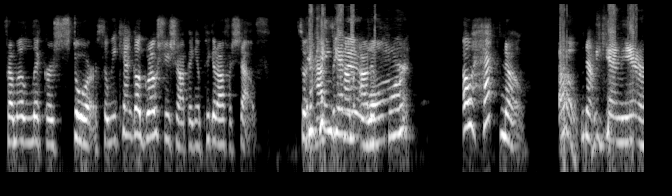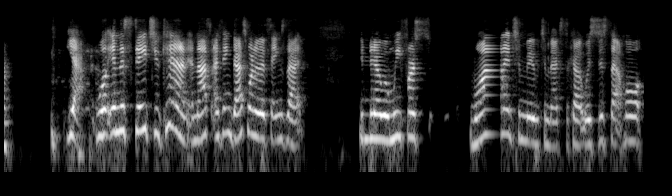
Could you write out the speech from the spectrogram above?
from a liquor store. So we can't go grocery shopping and pick it off a shelf. So it you has to get come it out at of. Walmart. Oh, heck no. Oh, No. we can't here. Yeah. Well, in the States, you can. And that's, I think that's one of the things that, you know, when we first wanted to move to Mexico, it was just that whole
